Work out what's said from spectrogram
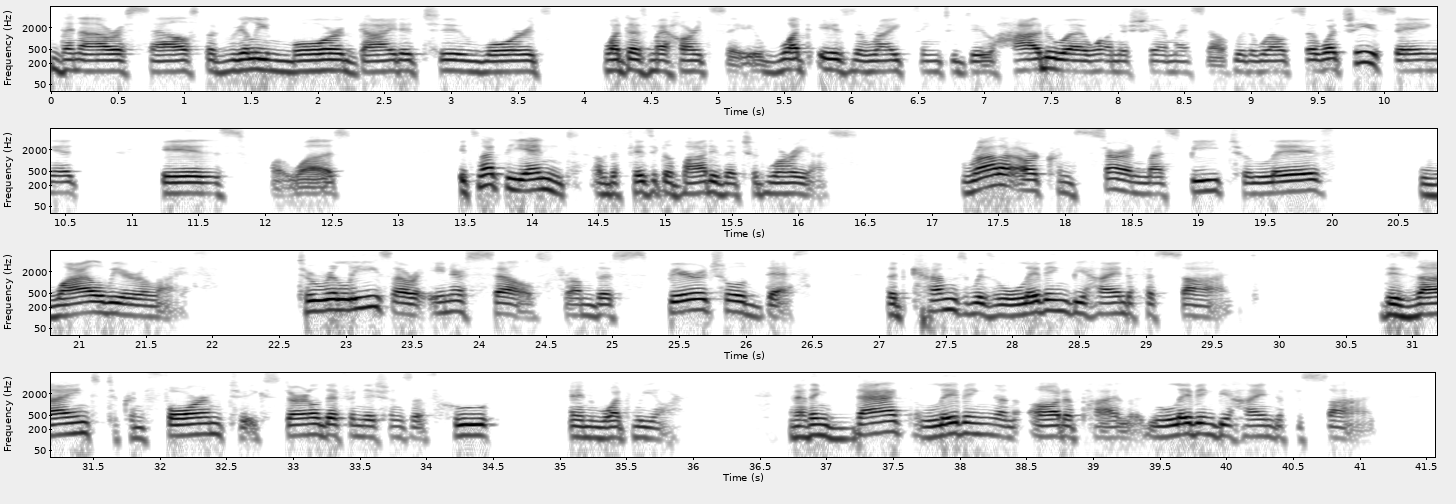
than ourselves but really more guided towards what does my heart say? What is the right thing to do? How do i want to share myself with the world? So what she's saying it is or was it's not the end of the physical body that should worry us. Rather, our concern must be to live while we are alive, to release our inner selves from the spiritual death that comes with living behind a facade designed to conform to external definitions of who and what we are. And I think that living on autopilot, living behind a facade,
